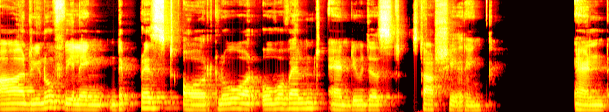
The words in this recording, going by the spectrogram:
are you know feeling depressed और लो और overwhelmed and you just start sharing and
